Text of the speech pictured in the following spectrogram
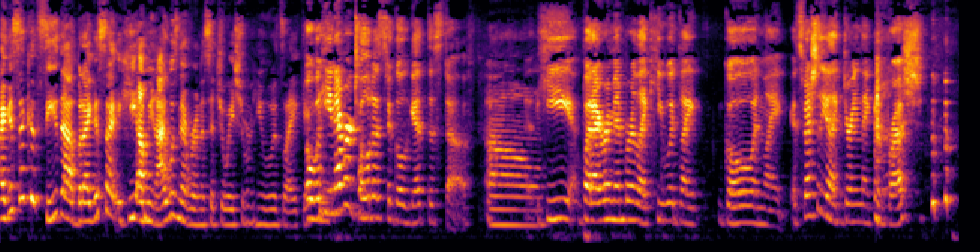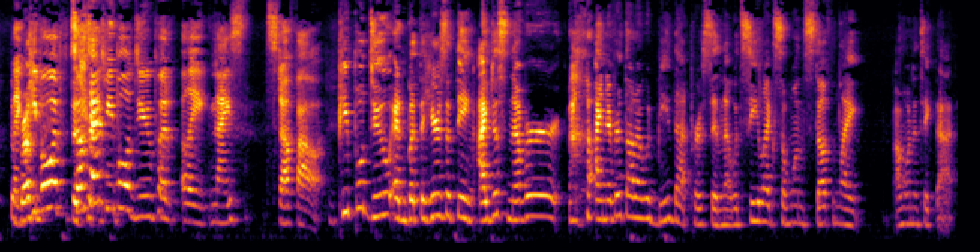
I guess I could see that, but I guess I he I mean I was never in a situation when he was like Oh, but he never told us to go get the stuff. um He, but I remember like he would like go and like, especially like during like the brush. the like brush- people would sometimes tree- people do put like nice stuff out. people do and but the here's the thing i just never i never thought i would be that person that would see like someone's stuff and like i want to take that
